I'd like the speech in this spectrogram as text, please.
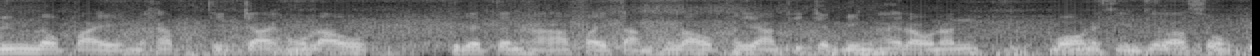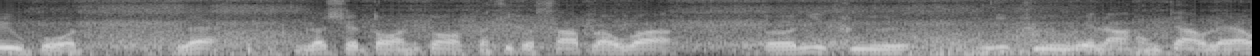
ดึงเราไปนะครับ จิตใจของเรากิเลสตัณหาไฟต่ำของเราพยายามที่จะดึงให้เรานั้นมองในสิ่งที่เราทรงกริ้วโกรธและและชัยตอนก็กระซิบกระซาบเราว่าเออนี่คือนี่คือเวลาของเจ้าแล้ว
